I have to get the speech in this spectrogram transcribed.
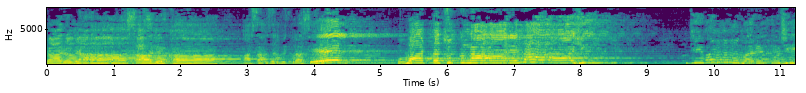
गारव्यासारखा. असा जर मित्र असेल वाट चुकणार नाही. जीवनभर तुझी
